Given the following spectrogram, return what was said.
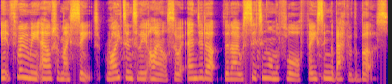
It threw me out of my seat, right into the aisle, so it ended up that I was sitting on the floor facing the back of the bus,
